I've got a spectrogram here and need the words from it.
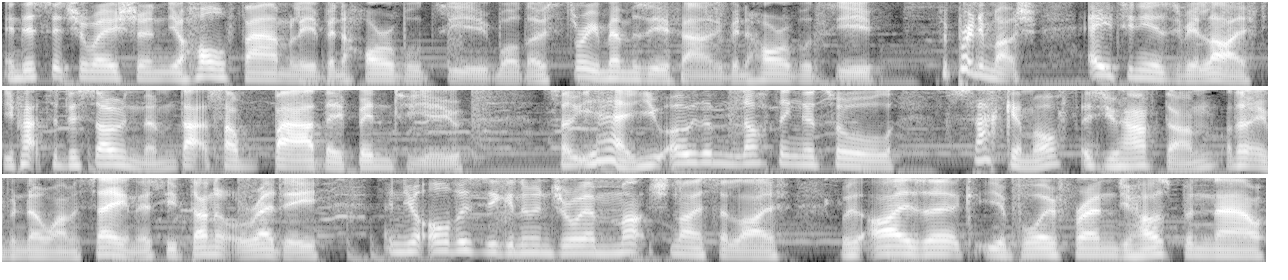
In this situation, your whole family have been horrible to you. Well, those three members of your family have been horrible to you for pretty much 18 years of your life. You've had to disown them. That's how bad they've been to you. So yeah, you owe them nothing at all. Sack him off as you have done. I don't even know why I'm saying this. You've done it already, and you're obviously going to enjoy a much nicer life with Isaac, your boyfriend, your husband now,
